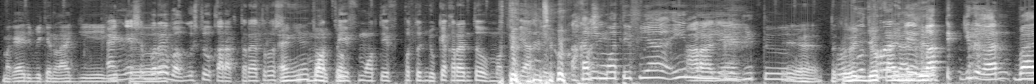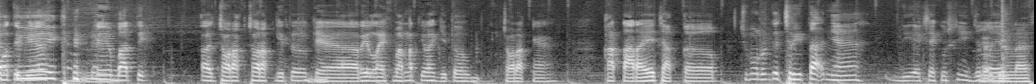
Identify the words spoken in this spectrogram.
Makanya dibikin lagi Engnya gitu. sebenarnya bagus tuh karakternya terus Engnya cocok. motif-motif petunjuknya keren tuh, motifnya asli. Tapi motifnya ini Arahnya. ya gitu. Iya, petunjuk keren, kayak batik gitu kan Batik. motifnya kayak batik eh, corak-corak gitu kayak real life banget lah gitu coraknya kataranya cakep cuma menurut gue ceritanya di eksekusinya jelek jelas.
